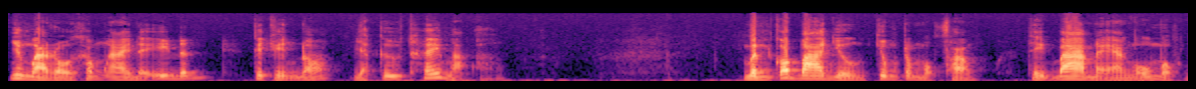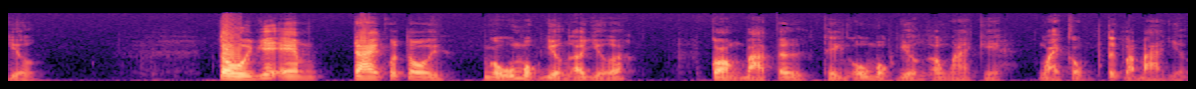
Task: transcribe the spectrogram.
Nhưng mà rồi không ai để ý đến cái chuyện đó và cứ thế mà ở. Mình có ba giường chung trong một phòng thì ba mẹ ngủ một giường. Tôi với em trai của tôi ngủ một giường ở giữa, còn bà Tư thì ngủ một giường ở ngoài kia, ngoài cùng, tức là ba giường.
